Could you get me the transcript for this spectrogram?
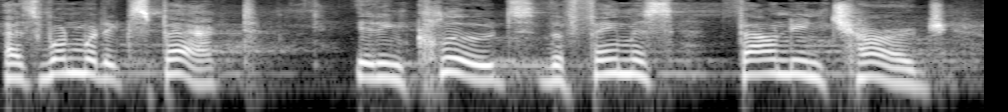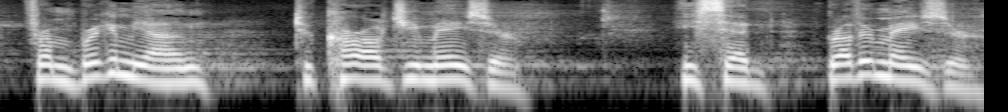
As one would expect, it includes the famous founding charge from Brigham Young to Carl G. Maeser. He said, Brother Maeser,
